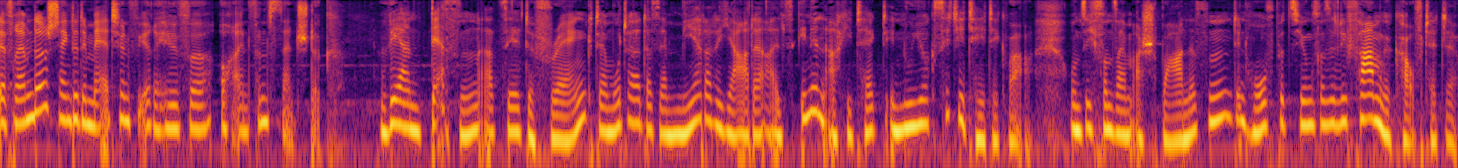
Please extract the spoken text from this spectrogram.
Der Fremde schenkte dem Mädchen für ihre Hilfe auch ein 5-Cent-Stück. Währenddessen erzählte Frank der Mutter, dass er mehrere Jahre als Innenarchitekt in New York City tätig war und sich von seinem Ersparnissen den Hof bzw. die Farm gekauft hätte.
